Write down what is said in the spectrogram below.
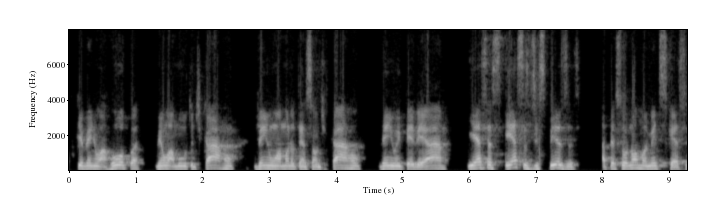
porque vem uma roupa, vem uma multa de carro, vem uma manutenção de carro, vem um IPVA, e essas, essas despesas a pessoa normalmente esquece.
